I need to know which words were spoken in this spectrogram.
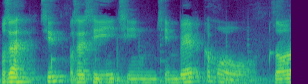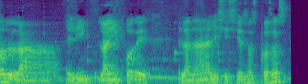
o sea, sin, o sea, si- sin, sin ver como toda la, el la info de el análisis y esas cosas,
